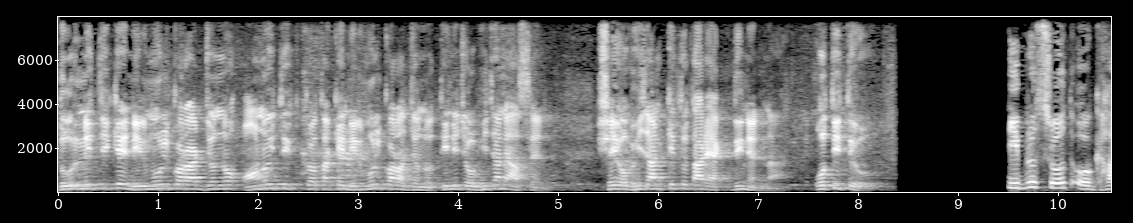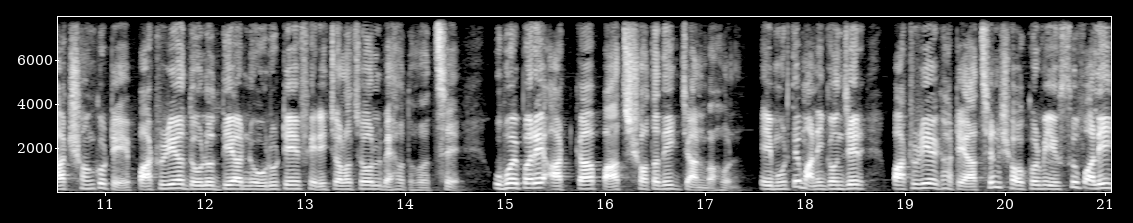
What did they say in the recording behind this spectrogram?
দুর্নীতিকে নির্মূল করার জন্য, অনৈতিকতাকে নির্মূল করার জন্য তিনি যে অভিযানে আসেন, সেই অভিযান কিন্তু তার একদিনের না, অতীতেও। তীব্র স্রোত ও ঘাট সংকটে পাটুরিয়া দৌলতদিয়া নৌরুটে ফেরি চলাচল ব্যাহত হচ্ছে। উভয় পারে আটকা পাঁচ শতাধিক যানবাহন। এই মুহূর্তে মানিকগঞ্জের পাটুরিয়া ঘাটে আছেন সহকর্মী ইউসুফ আলী।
